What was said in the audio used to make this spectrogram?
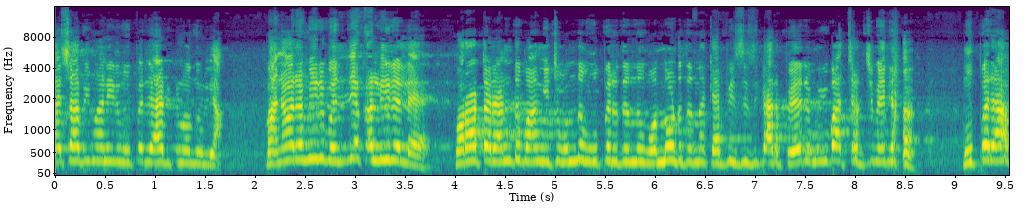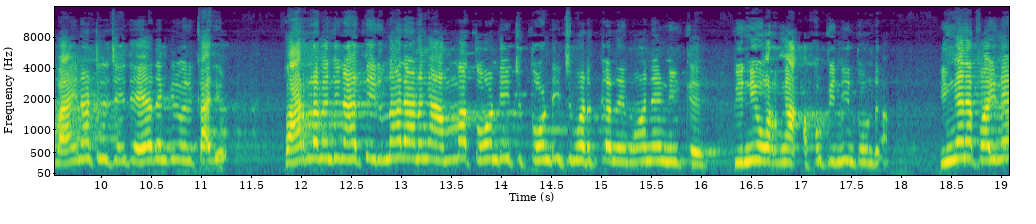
ദേശാഭിമാനിയിൽ മൂപ്പര് ചായ അടിക്കണമൊന്നുമില്ല മനോരമയിൽ വലിയ കള്ളിയിലല്ലേ? പൊറോട്ട രണ്ട് വാങ്ങിച്ച് ഒന്ന് മൂപ്പര് തിന്ന് ഒന്നോണ്ട് തിന്ന കെ പി സി സിക്കാരെ പേര് വരിക. മൂപ്പര് ആ വയനാട്ടിൽ ചെയ്ത ഏതെങ്കിലും ഒരു കാര്യം പാർലമെന്റിനകത്ത് ഇരുന്നാലാണെങ്കിൽ അമ്മ തോണ്ടിയിട്ട് തോണ്ടിയിട്ട് മടുക്കണ് മോനെ നീക്ക്. പിന്നെയും ഉറങ്ങ. അപ്പൊ പിന്നെയും തോണ്ടുക ഇങ്ങനെ പതിനേ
